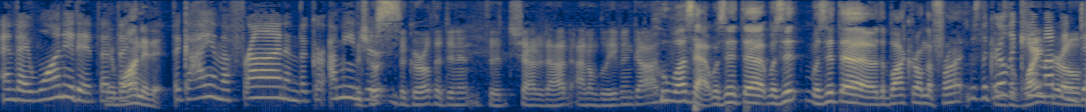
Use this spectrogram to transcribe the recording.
And they wanted it. The, They the- wanted it. The guy in the front and the girl. I mean, The, gir- just the girl that didn't that shouted out, "I don't believe in God." Who was that? Was it the was it was it the the black girl in the front? it was the girl was that the white came up girl and that-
